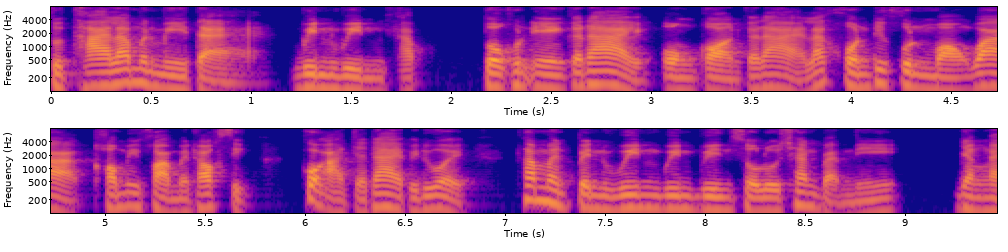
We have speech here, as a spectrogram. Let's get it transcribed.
สุดท้ายแล้วมันมีแต่ win-win ครับ ตัวคุณเองก็ได้องค์กรก็ได้ และคนที่คุณมองว่าเขามีความเป็น toxic ก็อาจจะได้ไปด้วย ถ้ามันเป็น win-win-win solution แบบนี้ยังไง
